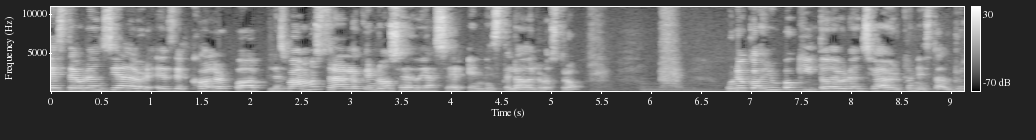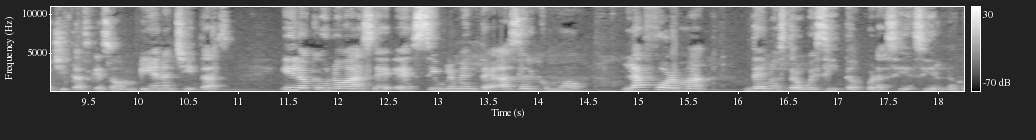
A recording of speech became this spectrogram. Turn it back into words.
este bronceador, es de Colourpop. Les voy a mostrar lo que no se debe hacer en este lado del rostro. Uno coge un poquito de bronceador con estas brochitas que son bien anchitas y lo que uno hace es simplemente hacer como la forma de nuestro huesito, por así decirlo,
